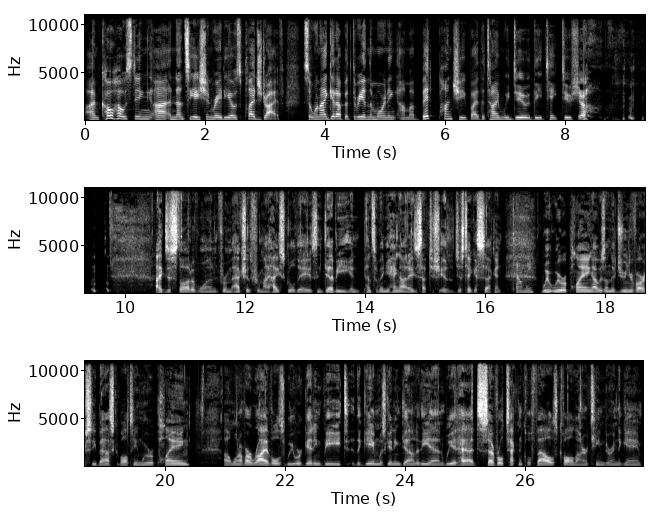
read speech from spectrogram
I'm co-hosting uh, Annunciation Radio's Pledge Drive. So when I get up at three in the morning, I'm a bit punchy by the time we do the Take Two show. I just thought of one from actually from my high school days. And Debbie in Pennsylvania, hang on, I just have to sh- just take a second. Tell me. We we were playing. I was on the junior varsity basketball team. We were playing uh, one of our rivals. We were getting beat. The game was getting down to the end. We had had several technical fouls called on our team during the game,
